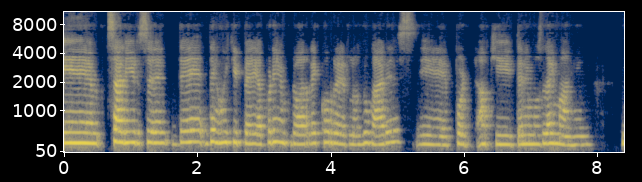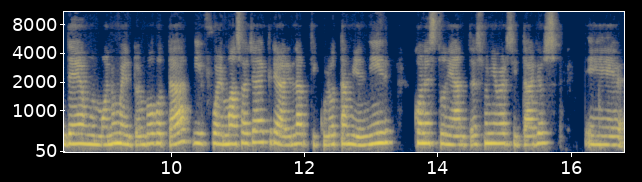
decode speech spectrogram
Eh, salirse de, de, Wikipedia, por ejemplo, a recorrer los lugares. Eh, por, aquí tenemos la imagen de un monumento en Bogotá y fue más allá de crear el artículo también ir con estudiantes universitarios eh,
